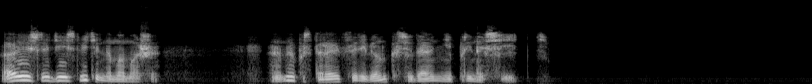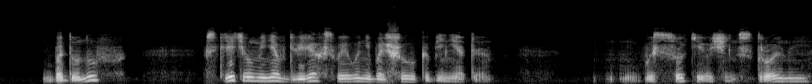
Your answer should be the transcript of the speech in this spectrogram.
А если действительно мамаша, она постарается ребенка сюда не приносить. Бодунов встретил меня в дверях своего небольшого кабинета. Высокий, очень стройный,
